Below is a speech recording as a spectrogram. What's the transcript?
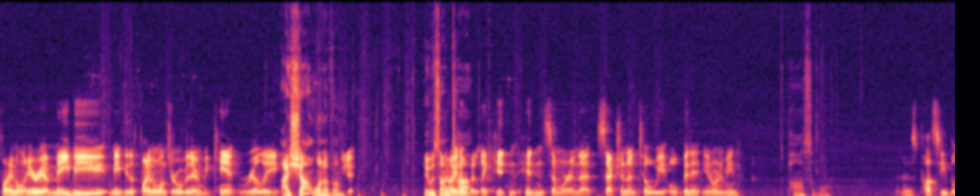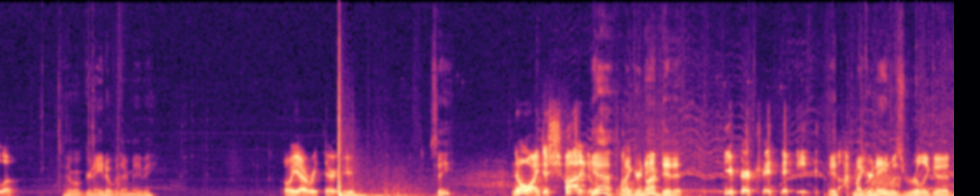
final area. Maybe, maybe the final ones are over there, and we can't really. I shot one of them. it. Was on no, top. I know, but like hidden, hidden somewhere in that section until we open it. You know what I mean? It's possible. It's possible. Uh. There was a grenade over there, maybe. Oh yeah, right there, dude. See? No, I just shot it. it Yeah, my oh, grenade front. did it. Your grenade. It my grenade was really good.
